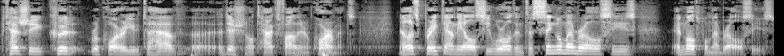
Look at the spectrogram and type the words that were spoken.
potentially could require you to have uh, additional tax filing requirements. Now let's break down the LLC world into single member LLCs and multiple member LLCs.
